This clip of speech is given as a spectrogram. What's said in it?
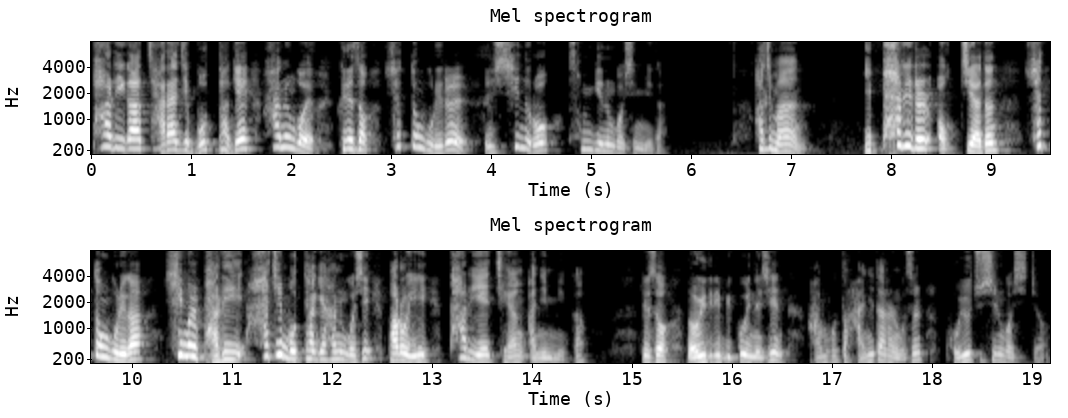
파리가 자라지 못하게 하는 거예요. 그래서 쇠똥구리를 신으로 섬기는 것입니다. 하지만 이 파리를 억제하던 쇠똥구리가 힘을 발휘하지 못하게 하는 것이 바로 이 파리의 재앙 아닙니까? 그래서 너희들이 믿고 있는 신 아무것도 아니다라는 것을 보여주시는 것이죠.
